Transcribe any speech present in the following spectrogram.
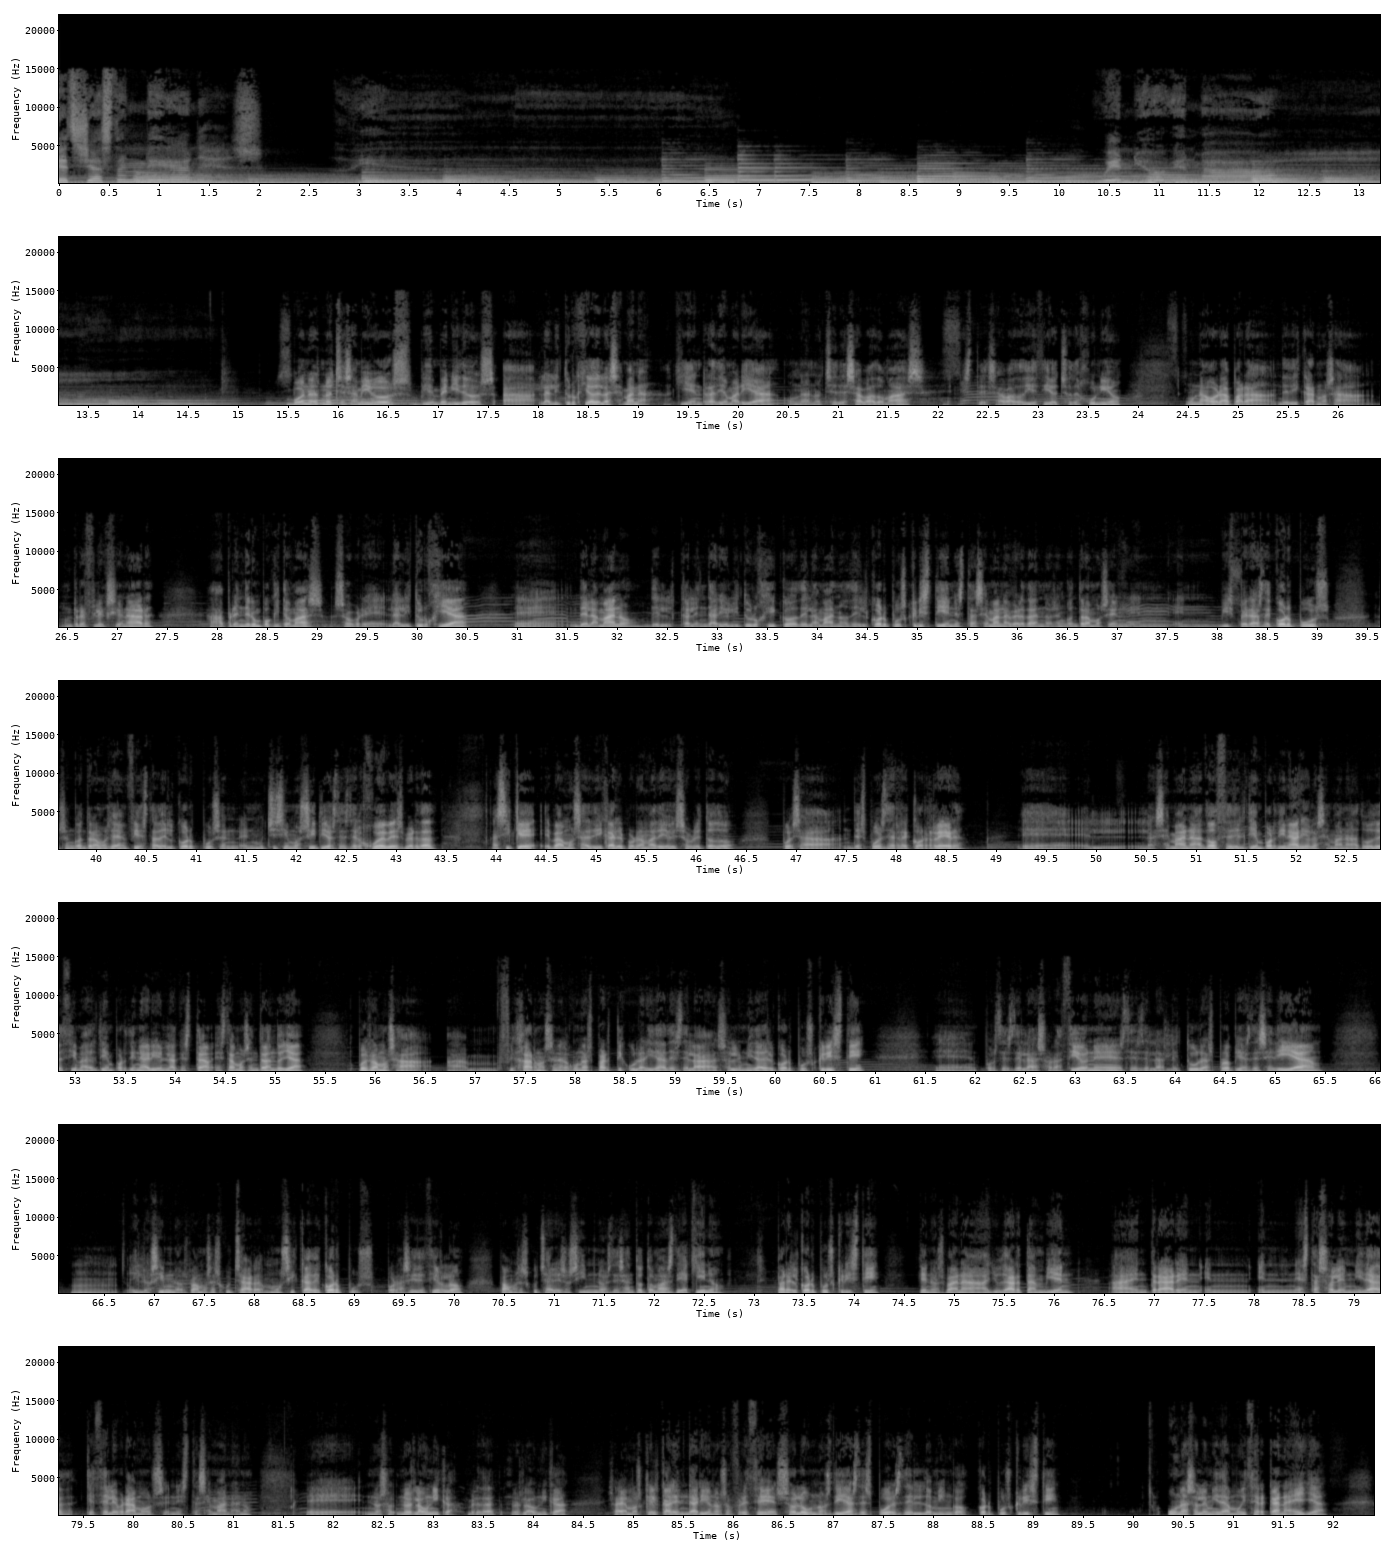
It's just the nearness of you. Buenas noches amigos, bienvenidos a la liturgia de la semana, aquí en Radio María, una noche de sábado más, este sábado 18 de junio, una hora para dedicarnos a reflexionar, a aprender un poquito más sobre la liturgia eh, de la mano del calendario litúrgico, de la mano del Corpus Christi en esta semana, ¿verdad? Nos encontramos en, en- en vísperas de Corpus, nos encontramos ya en fiesta del Corpus en, en muchísimos sitios desde el jueves, ¿verdad? Así que eh, vamos a dedicar el programa de hoy sobre todo, pues a después de recorrer eh, la semana 12 del tiempo ordinario, la semana duodécima del tiempo ordinario en la que está- estamos entrando ya, pues vamos a, fijarnos en algunas particularidades de la solemnidad del Corpus Christi, eh, pues desde las oraciones, desde las lecturas propias de ese día mm, y los himnos. Vamos a escuchar música de Corpus, por así decirlo. Vamos a escuchar esos himnos de Santo Tomás de Aquino para el Corpus Christi que nos van a ayudar también a entrar en, en- en esta solemnidad que celebramos en esta semana. ¿no? Eh, no es la única, ¿verdad? No es la única. Sabemos que el calendario nos ofrece solo unos días después del domingo Corpus Christi una solemnidad muy cercana a ella,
